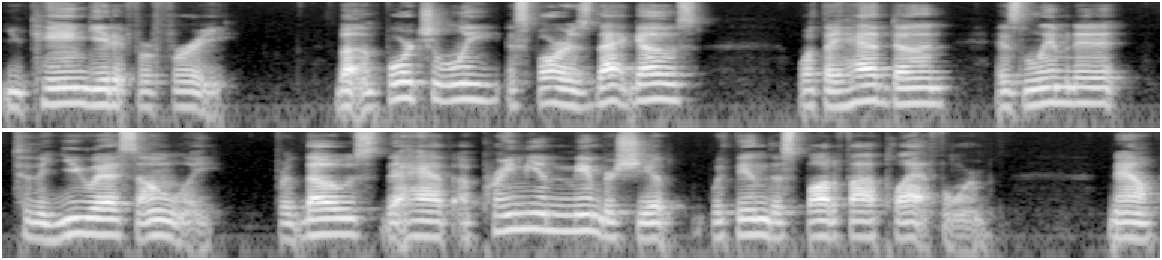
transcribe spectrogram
you can get it for free. But unfortunately, as far as that goes, what they have done is limited it to the US only for those that have a premium membership within the Spotify platform. Now,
